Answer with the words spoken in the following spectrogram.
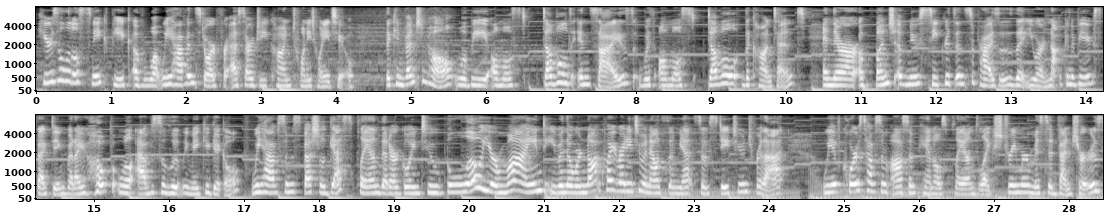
here's a little sneak peek of what we have in store for SRGCon 2022. The convention hall will be almost doubled in size with almost double the content. And there are a bunch of new secrets and surprises that you are not going to be expecting, but I hope will absolutely make you giggle. We have some special guests planned that are going to blow your mind, even though we're not quite ready to announce them yet, so stay tuned for that. We of course have some awesome panels planned like Streamer Misadventures,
